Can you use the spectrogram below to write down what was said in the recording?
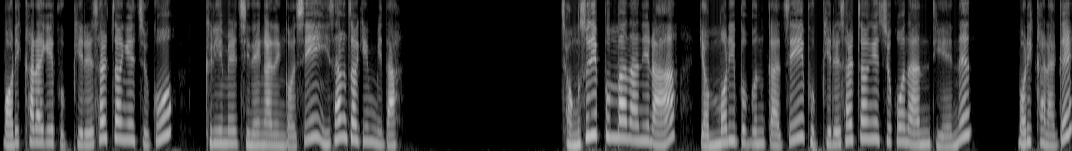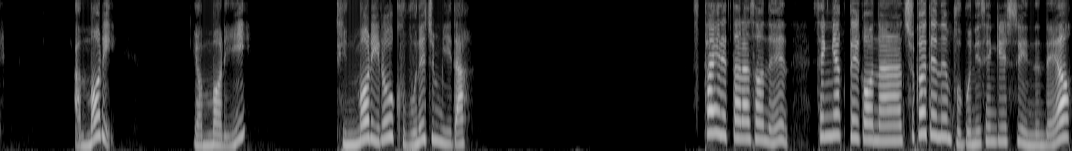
머리카락의 부피를 설정해주고 그림을 진행하는 것이 이상적입니다. 정수리뿐만 아니라 옆머리 부분까지 부피를 설정해주고 난 뒤에는 머리카락을 앞머리, 옆머리, 뒷머리로 구분해줍니다. 스타일에 따라서는 생략되거나 추가되는 부분이 생길 수 있는데요.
